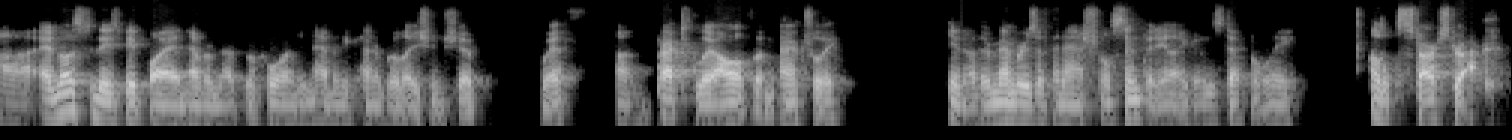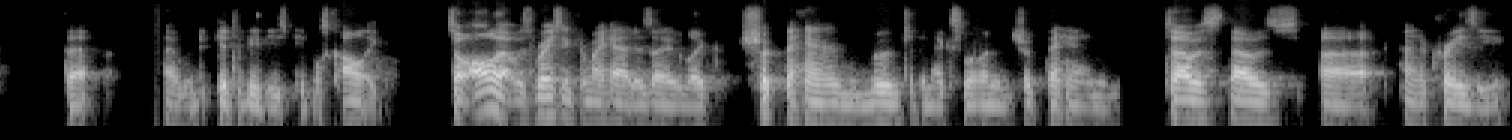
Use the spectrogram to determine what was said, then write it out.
Uh, and most of these people I had never met before, didn't have any kind of relationship with. Um, practically all of them, actually. You know, they're members of the National Symphony. Like it was definitely a little starstruck that I would get to be these people's colleague. So all of that was racing through my head as I like shook the hand and moved to the next one and shook the hand. And so that was that was uh, kind of crazy.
